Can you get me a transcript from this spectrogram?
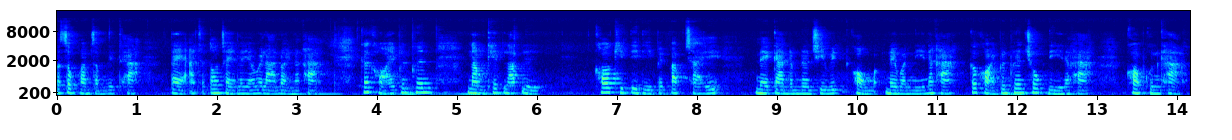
ประสบความสำเร็จค่ะ แต่อาจจะต้องใช้ระยะเวลาหน่อยนะคะ ก็ขอให้เพื่อนๆนำเคล็ดลับหรือข้อคิดดีๆ ไปปรับใช้ในการดำเนินชีวิตของในวันนี้นะคะ ก็ขอให้เพื่อนๆโชคดีนะคะ ขอบคุณค่ะ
